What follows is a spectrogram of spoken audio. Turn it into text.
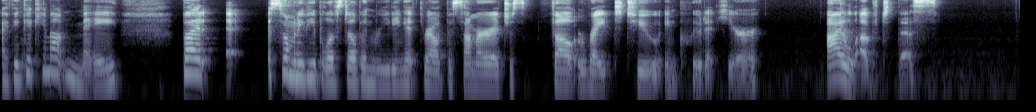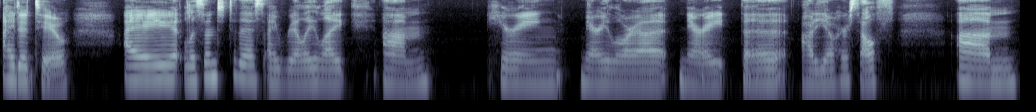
I think it came out in May, but eh, so many people have still been reading it throughout the summer. It just felt right to include it here. I loved this. I did too. I listened to this. I really like um, hearing Mary Laura narrate the audio herself. Um,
